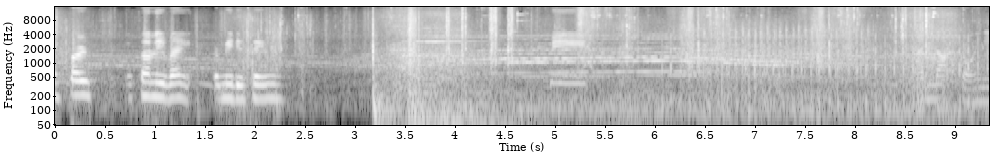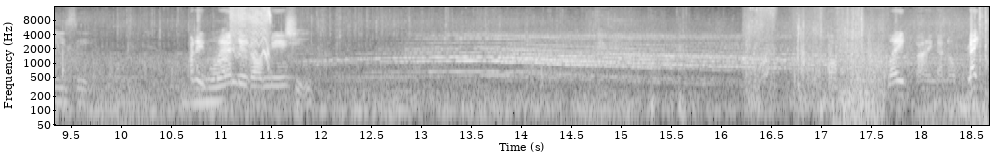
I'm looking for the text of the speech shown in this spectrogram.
Of course, it's only right for me to say not going easy. Somebody landed on me. Cheap. Oh, plates. I ain't got no plates.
